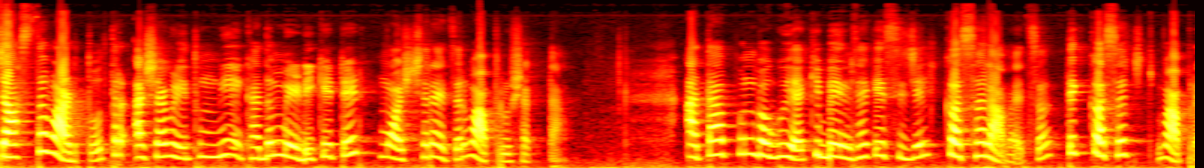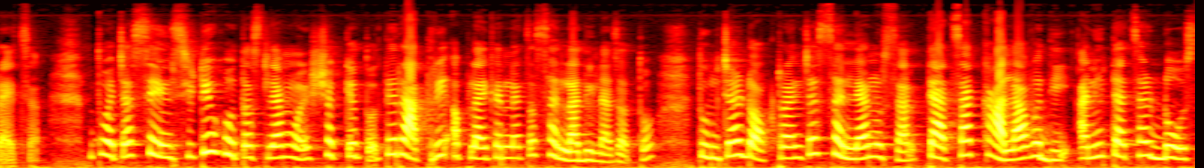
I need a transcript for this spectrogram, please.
जास्त वाढतो तर अशावेळी तुम्ही एखादं मेडिकेटेड मॉइश्चरायझर वापरू शकता. आता आपण बघूया की बेन्झॅक एसी जेल कसं लावायचं ते कसं वापरायचं. त्वचा सेन्सिटिव्ह होत असल्यामुळे शक्यतो ते रात्री अप्लाय करण्याचा सल्ला दिला जातो. तुमच्या डॉक्टरांच्या सल्ल्यानुसार त्याचा कालावधी आणि त्याचा डोस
